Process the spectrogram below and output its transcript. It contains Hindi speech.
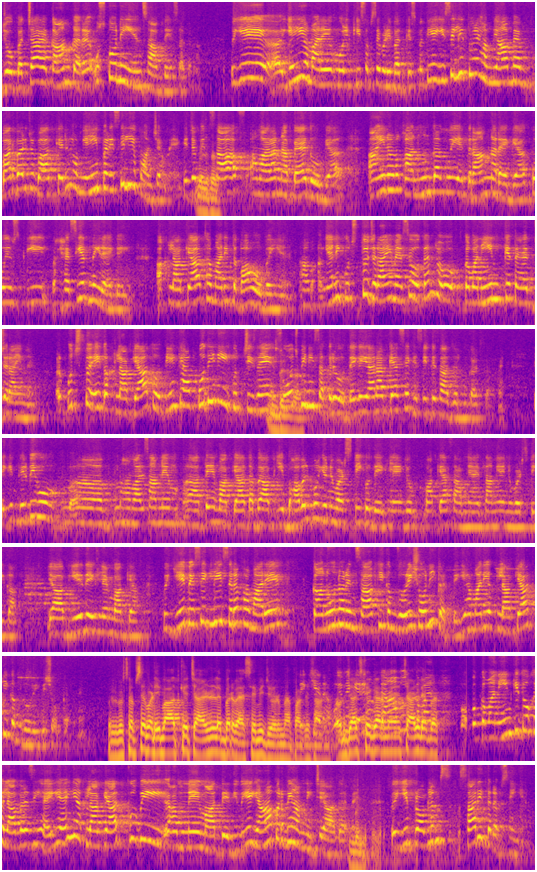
जो बच्चा है काम कर रहा है उसको नहीं इंसाफ दे सकता? तो ये यही हमारे मुल्क की सबसे बड़ी बदकिस्मती है। इसीलिए तो हम यहाँ मैं बार बार जो बात कर रही हूँ हम यहीं पर इसीलिए पहुँचे हुए हैं कि जब इंसाफ हमारा नापैद हो गया आइन और कानून का कोई एहतराम ना रह गया कोई उसकी हैसियत नहीं रह गई अखलाकियात हमारी तबाह हो गई हैं। यानी कुछ तो जराइम ऐसे होते हैं जो कवानीन के तहत जराइम है। और कुछ तो एक अखलाकियात होती हैं कि आप खुद ही नहीं कुछ चीज़ें सोच भी नहीं सक रहे होते कि यार आप कैसे किसी के साथ जुल्म कर सकते हैं। लेकिन फिर भी वो आ, हमारे सामने आते हैं वाक़ात अब आप ये भावलपुर यूनिवर्सिटी को देख लें जो वाक़ सामने आया इस्लामिया यूनिवर्सिटी का या आप ये देख लें वाक़ तो ये बेसिकली सिर्फ़ हमारे कानून और इंसाफ की कमज़ोरी शो नहीं करते ये हमारी अखलाकियात की कमज़ोरी भी शो करते हैं। बिल्कुल सबसे बड़ी बात कि चाइल्ड लेबर वैसे भी जुर्म है पाकिस्तान और जज के घर में चाइल्ड लेबर वो कवानीन की तो खिलाफ वर्जी है ही है ये अखलाकियात को भी हमने मात दे दी हुई है यहाँ पर भी हम नीचे आ गए तो ये प्रॉब्लम सारी तरफ़ से ही है।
